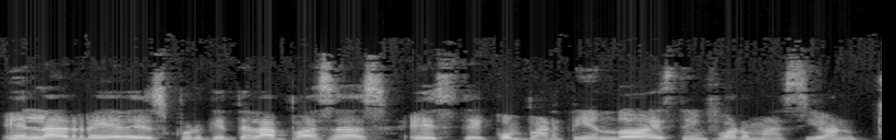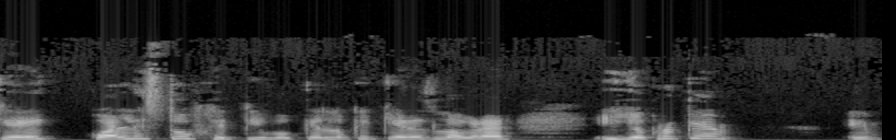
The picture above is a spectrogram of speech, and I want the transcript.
en las redes? ¿Por qué te la pasas, este, compartiendo esta información? ¿Qué, cuál es tu objetivo? ¿Qué es lo que quieres lograr? Y yo creo que, eh,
